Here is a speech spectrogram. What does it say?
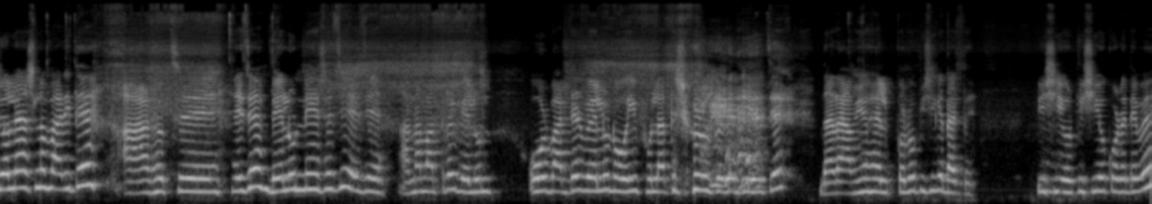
চলে আসলাম বাড়িতে, আর হচ্ছে এই যে বেলুন নিয়ে এসেছি, এই যে আনা মাত্রই বেলুন, ওর বার্থডের বেলুন ওই ফোলাতে শুরু করে দিয়েছে। দাঁড়া, আমিও হেল্প করব পিসিকে ডাক দে পিসি ওর পিসিও করে দেবে,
